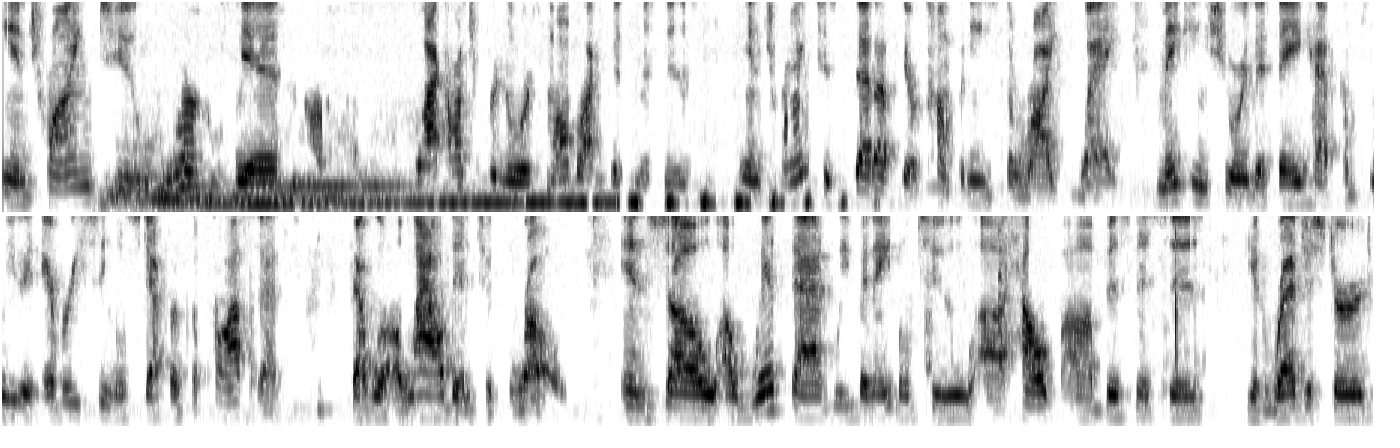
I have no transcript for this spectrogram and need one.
in trying to work with uh, Black entrepreneurs, small Black businesses, and trying to set up their companies the right way, making sure that they have completed every single step of the process that will allow them to grow. And so, uh, with that, we've been able to uh, help uh, businesses get registered.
